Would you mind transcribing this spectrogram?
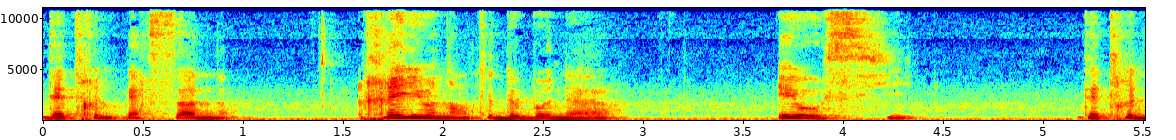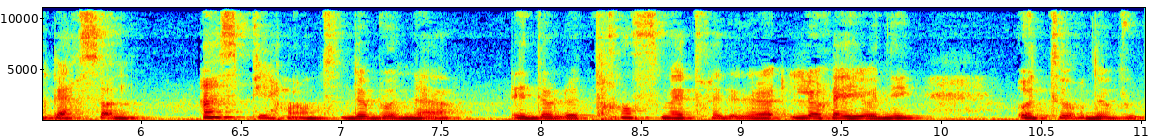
d'être une personne rayonnante de bonheur, et aussi d'être une personne inspirante de bonheur et de le transmettre et de le rayonner autour de vous.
